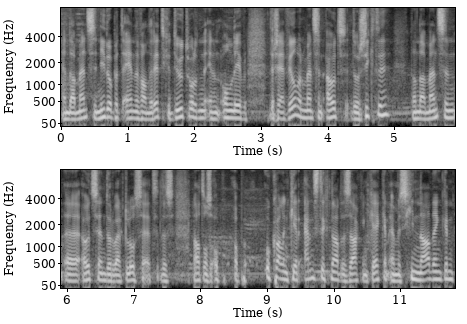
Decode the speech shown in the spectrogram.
En dat mensen niet op het einde van de rit geduwd worden in een onlever. Er zijn veel meer mensen oud door ziekte dan dat mensen oud zijn door werkloosheid. Dus laat ons op, op, ook wel een keer ernstig naar de zaken kijken en misschien nadenken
